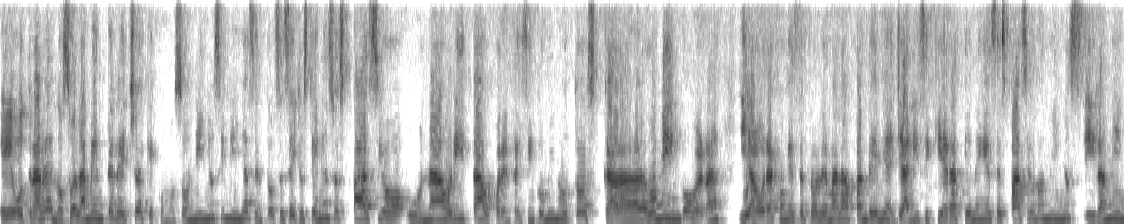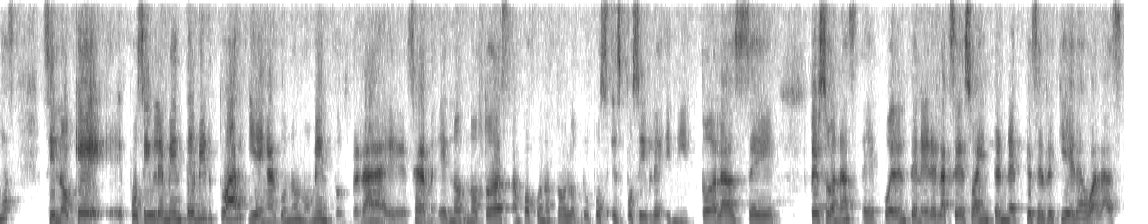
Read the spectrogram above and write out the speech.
Eh, otra vez, no solamente el hecho de que como son niños y niñas, entonces ellos tienen su espacio una horita o 45 minutos cada domingo, ¿verdad? Y ahora con este problema de la pandemia ya ni siquiera tienen ese espacio los niños y las niñas, sino que eh, posiblemente virtual y en algunos momentos, ¿verdad? Eh, o sea, no, no, todas, tampoco no todos los grupos es posible y ni todas las personas pueden tener el acceso a Internet que se requiere o a las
